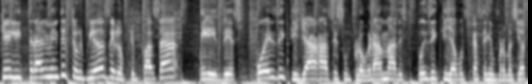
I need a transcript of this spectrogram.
que literalmente te olvidas de lo que pasa eh, después de que ya haces un programa, después de que ya buscas la información.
